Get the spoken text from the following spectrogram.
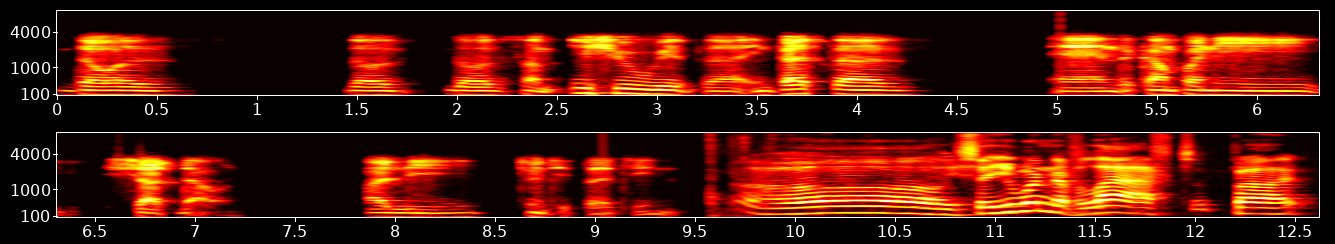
there was there was there was some issue with uh, investors, and the company shut down early 2013. Oh, so you wouldn't have left, but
